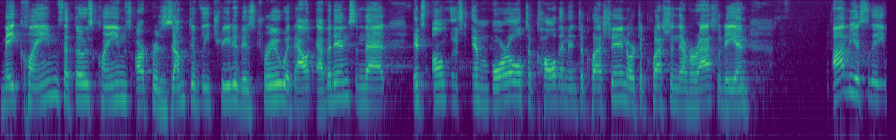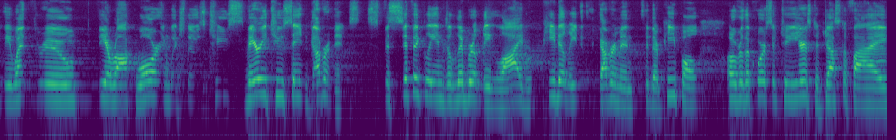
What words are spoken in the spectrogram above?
make claims that those claims are presumptively treated as true without evidence and that it's almost immoral to call them into question or to question their veracity. And obviously we went through the Iraq War in which those two very two same governments specifically and deliberately lied repeatedly to the government, to their people, over the course of two years to justify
